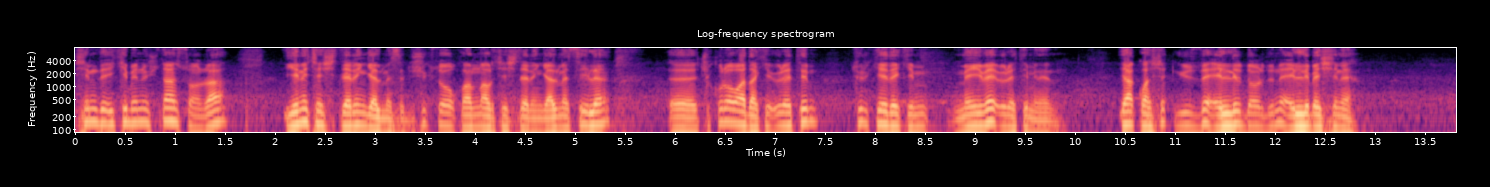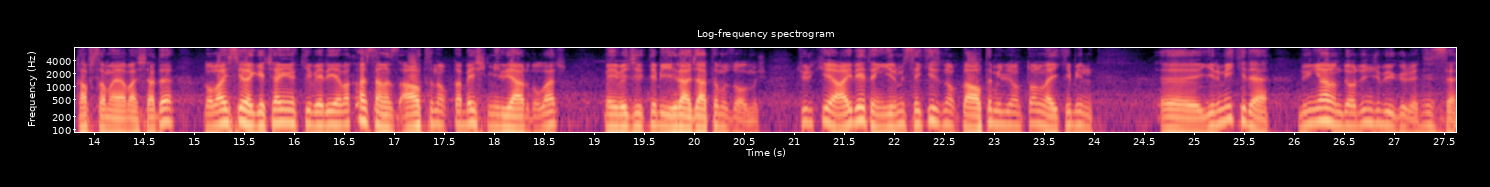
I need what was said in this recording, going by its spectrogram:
Şimdi 2003'ten sonra yeni çeşitlerin gelmesi, düşük soğuklanmalı çeşitlerin gelmesiyle e, Çukurova'daki üretim Türkiye'deki meyve üretiminin yaklaşık %54'ünü 55'ini kapsamaya başladı. Dolayısıyla geçen yılki veriye bakarsanız 6.5 milyar dolar meyvecilikte bir ihracatımız olmuş. Türkiye ayrıyeten 28.6 milyon tonla 2022'de dünyanın dördüncü büyük üreticisi.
